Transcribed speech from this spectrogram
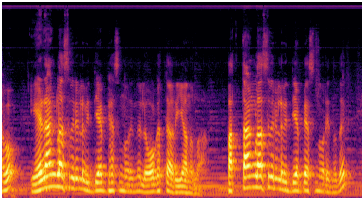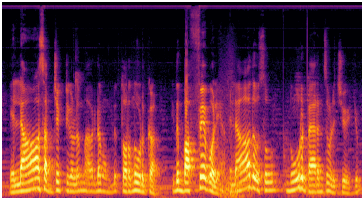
അപ്പോൾ ഏഴാം ക്ലാസ് വരെയുള്ള വിദ്യാഭ്യാസം എന്ന് പറയുന്നത് ലോകത്തെ അറിയുക എന്നുള്ളതാണ്. പത്താം ക്ലാസ് വരെയുള്ള വിദ്യാഭ്യാസം എന്ന് പറയുന്നത് എല്ലാ സബ്ജക്റ്റുകളും അവരുടെ മുമ്പിൽ തുറന്നു കൊടുക്കുകയാണ്. ഇത് ബഫേ പോലെയാണ്. എല്ലാ ദിവസവും നൂറ് പാരൻസ് വിളിച്ചു ചോദിക്കും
